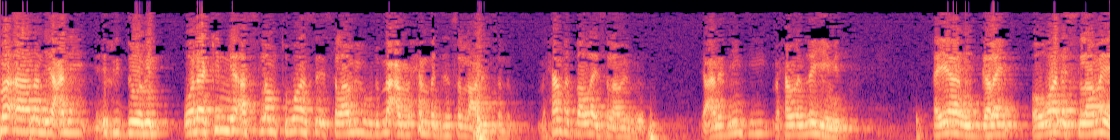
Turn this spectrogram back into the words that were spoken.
ma aanan yacni ridoobin walaakinii aslamtu waanse islaamay buuhi maca muxamedin sal alla alay wasalam maxamed baan la islaamay buui yacni diintii maxamed la yimid ayaan galay oo waan islaamay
